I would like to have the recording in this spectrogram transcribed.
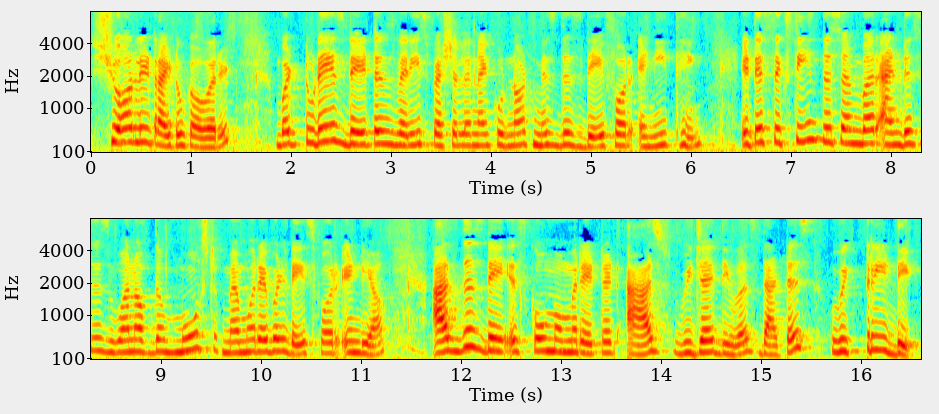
surely try to cover it. But today's date is very special and I could not miss this day for anything. It is 16th December and this is one of the most memorable days for India as this day is commemorated as Vijay Diwas that is victory day.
